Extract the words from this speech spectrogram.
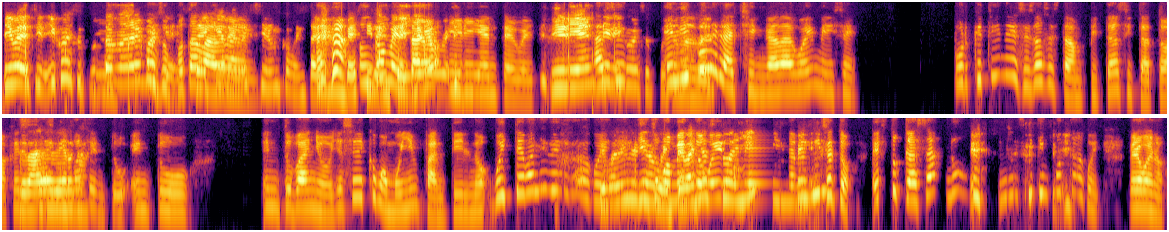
te iba a decir, hijo de su puta hijo madre, de su puta sé que madre, va a decir un comentario Un imbécil el comentario señor, güey. hiriente, güey. Hiriente el Así, hijo de su puta el hijo madre. de la chingada, güey, me dice, ¿por qué tienes esas estampitas y tatuajes, Te vale verga. en tu, en tu, en tu baño? Ya se ve como muy infantil, ¿no? Güey, te vale verga, Te güey. vale Y en su güey. ¿Te momento, güey, ahí, exacto, ¿es tu casa? No, entonces, ¿qué te importa, güey? Pero bueno,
